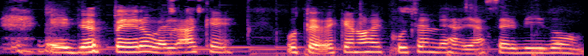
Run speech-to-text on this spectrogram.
Eh, yo espero, ¿verdad? Que ustedes que nos escuchen les haya servido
